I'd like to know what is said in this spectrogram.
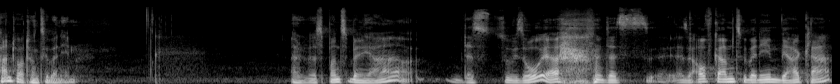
Verantwortung zu übernehmen. Also responsible ja, das sowieso, ja, das, also Aufgaben zu übernehmen, ja klar,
